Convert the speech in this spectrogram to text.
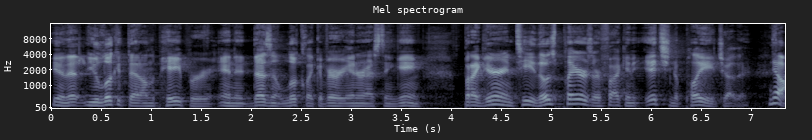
You know that you look at that on the paper and it doesn't look like a very interesting game, but I guarantee those players are fucking itching to play each other. no,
